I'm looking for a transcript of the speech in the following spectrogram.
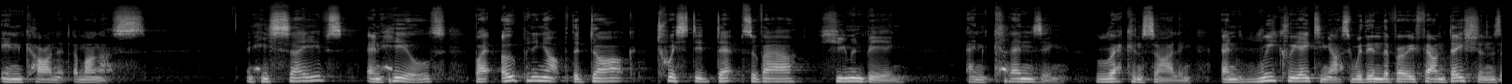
incarnate among us. And He saves and heals by opening up the dark, twisted depths of our human being and cleansing, reconciling, and recreating us within the very foundations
